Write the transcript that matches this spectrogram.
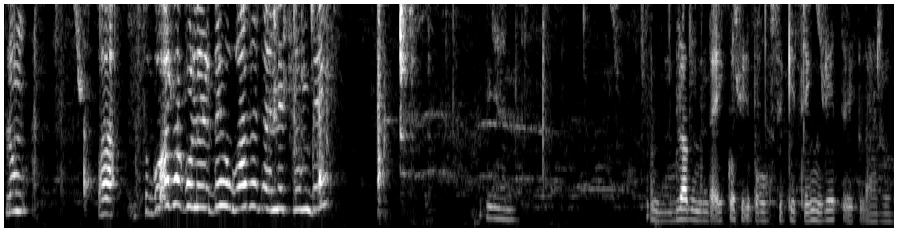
long, pa, sugo sa kulir be, hugasa sa net long be. Yan. Nag-vlog man dahil ko. Sige pa kung sikit-singgit. Eh, klaro.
